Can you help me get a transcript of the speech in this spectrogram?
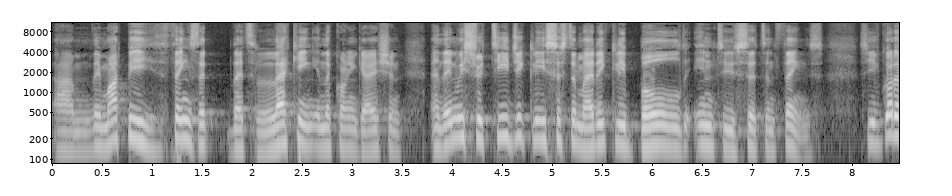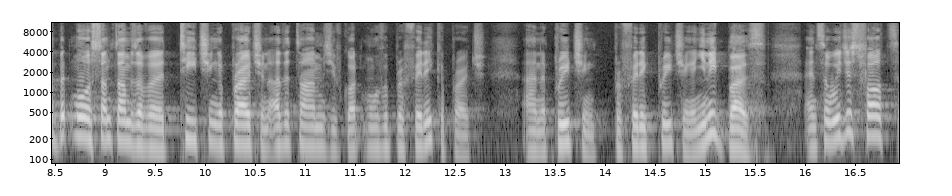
Um, there might be things that, that's lacking in the congregation, and then we strategically, systematically build into certain things. So you've got a bit more sometimes of a teaching approach, and other times you've got more of a prophetic approach and a preaching, prophetic preaching, and you need both. And so we just felt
